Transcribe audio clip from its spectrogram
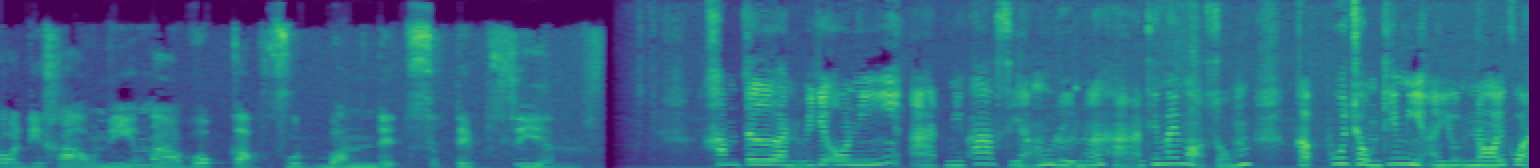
สวัสดีค่ะ วันนี้มาพบกับฟุตบอลเด็ดสเต็ปเซียนคำเตือนวิดีโอนี้อาจมีภาพเสียงหรือเนื้อหาที่ไม่เหมาะสมกับผู้ชมที่มีอายุน้อยกว่า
